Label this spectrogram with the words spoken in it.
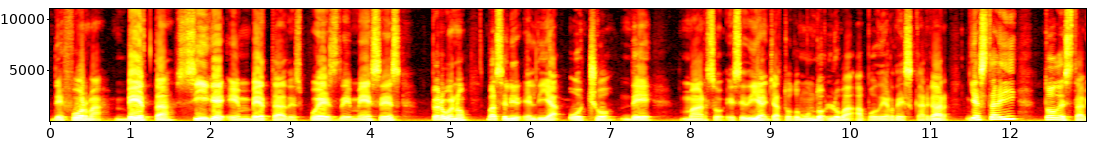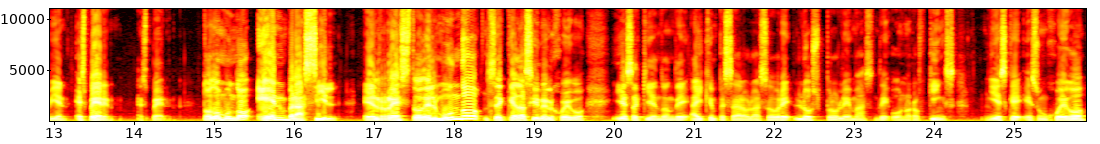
de forma beta, sigue en beta después de meses, pero bueno, va a salir el día 8 de marzo. Ese día ya todo el mundo lo va a poder descargar. Y hasta ahí todo está bien. Esperen, esperen. Todo mundo en Brasil. El resto del mundo se queda sin el juego. Y es aquí en donde hay que empezar a hablar sobre los problemas de Honor of Kings. Y es que es un juego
